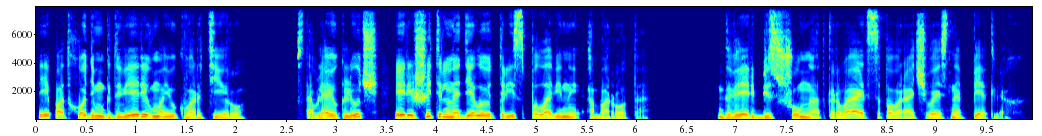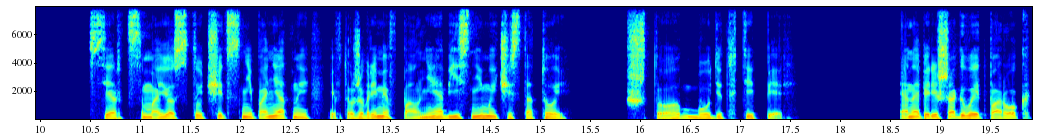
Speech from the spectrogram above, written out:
и подходим к двери в мою квартиру. Вставляю ключ и решительно делаю три с половиной оборота. Дверь бесшумно открывается, поворачиваясь на петлях. Сердце мое стучит с непонятной и в то же время вполне объяснимой чистотой. Что будет теперь? Она перешагивает порог,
